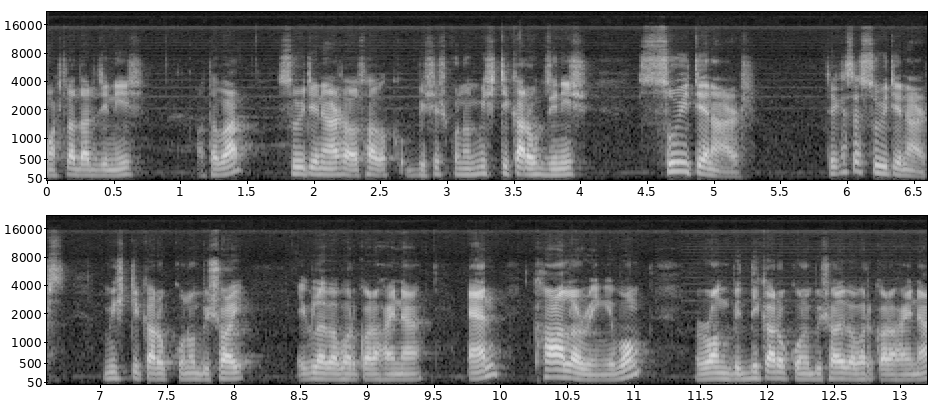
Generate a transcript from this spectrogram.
মশলাদার জিনিস অথবা সুইটেনার্স অথবা বিশেষ কোনো মিষ্টিকারক জিনিস। সুইটেনার্স ঠিক আছে? সুইটেনার্স মিষ্টিকারক কোনো বিষয়, এগুলো ব্যবহার করা হয় না। অ্যান্ড কালারিং এবং রং বৃদ্ধিকারক কোনো বিষয় ব্যবহার করা হয় না।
